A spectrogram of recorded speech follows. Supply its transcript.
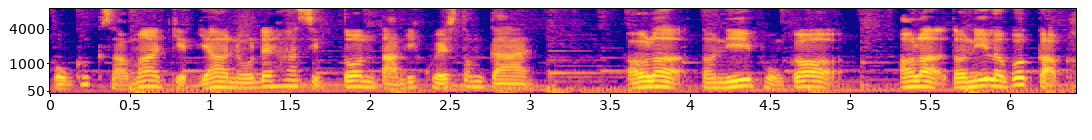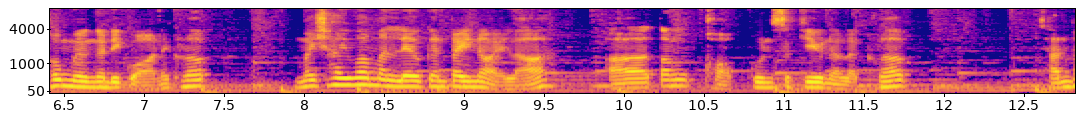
ผมก็สามารถเก็บหญ้าโน้ตได้ 50 ต้นตามที่เควสต้องการ เอาล่ะ ตอนนี้ผมก็ เอาล่ะ ตอนนี้เราก็กลับเข้าเมืองกันดีกว่านะครับ ไม่ใช่ว่ามันเร็วเกันไปหน่อยเหรอเอ่อต้องขอบคุณสกิลนั่นแหละครับ ฉันพ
